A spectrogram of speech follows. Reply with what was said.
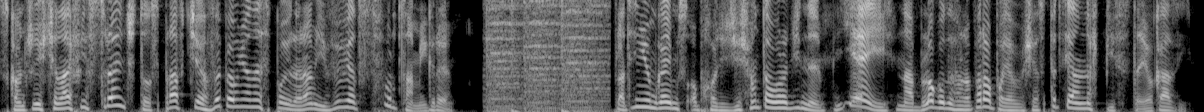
Skończyliście Life is Strange, to sprawdźcie wypełniony spoilerami wywiad z twórcami gry. Platinum Games obchodzi 10 urodziny. Jej! Na blogu dewelopera pojawił się specjalny wpis z tej okazji.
